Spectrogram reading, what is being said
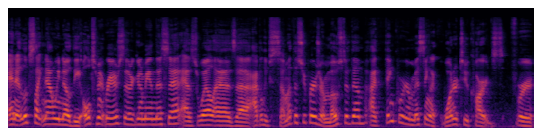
and it looks like now we know the Ultimate Rares that are going to be in this set, as well as, uh, I believe some of the Supers, or most of them. I think we were missing like one or two cards for,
